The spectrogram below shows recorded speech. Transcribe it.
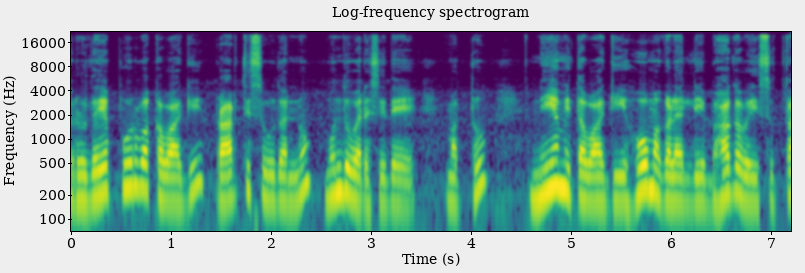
ಹೃದಯಪೂರ್ವಕವಾಗಿ ಪ್ರಾರ್ಥಿಸುವುದನ್ನು ಮುಂದುವರೆಸಿದೆ ಮತ್ತು ನಿಯಮಿತವಾಗಿ ಹೋಮಗಳಲ್ಲಿ ಭಾಗವಹಿಸುತ್ತಾ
